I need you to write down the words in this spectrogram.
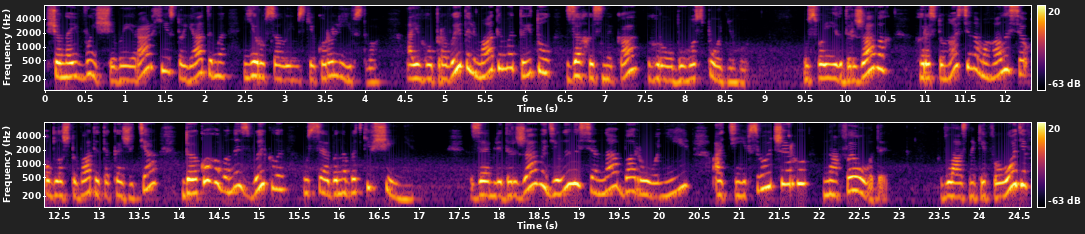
що найвище в ієрархії стоятиме Єрусалимське королівство, а його правитель матиме титул захисника гробу Господнього. У своїх державах хрестоносці намагалися облаштувати таке життя, до якого вони звикли у себе на батьківщині. Землі держави ділилися на баронії, а ті, в свою чергу, на феоди. Власники феодів,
